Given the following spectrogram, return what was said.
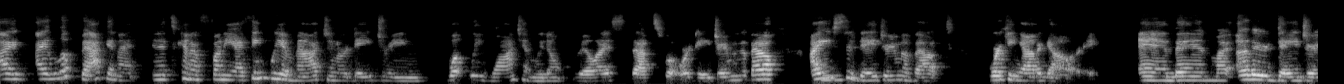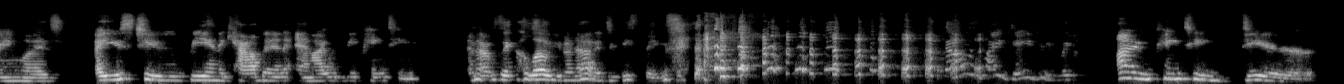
I I look back and I and it's kind of funny. I think we imagine or daydream what we want and we don't realize that's what we're daydreaming about. I mm-hmm. used to daydream about working out a gallery. And then my other daydream was I used to be in a cabin and I would be painting. And I was like, hello, you don't know how to do these things. that was my daydream. Like, I'm painting deer.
